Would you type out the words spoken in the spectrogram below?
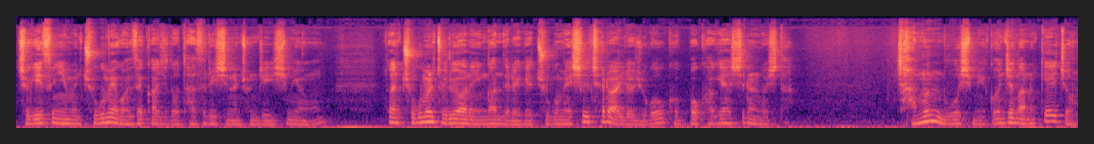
즉 예수님은 죽음의 권세까지도 다스리시는 존재이시며 또한 죽음을 두려워하는 인간들에게 죽음의 실체를 알려주고 극복하게 하시는 것이다. 잠은 무엇입니까? 언젠가는 깨죠.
